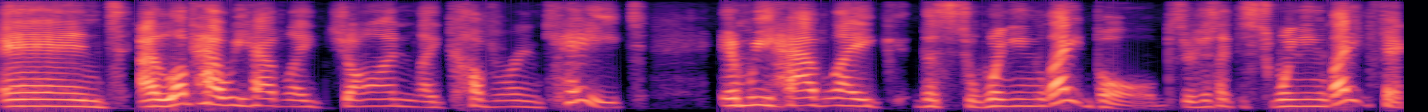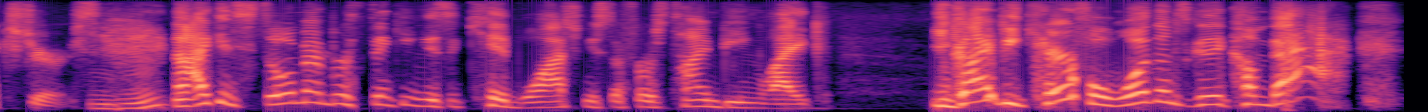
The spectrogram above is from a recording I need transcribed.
And I love how we have like John like covering Kate and we have like the swinging light bulbs or just like the swinging light fixtures. Mhm. And I can still remember thinking as a kid watching this the first time being like, you got to be careful. One of them's going to come back.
